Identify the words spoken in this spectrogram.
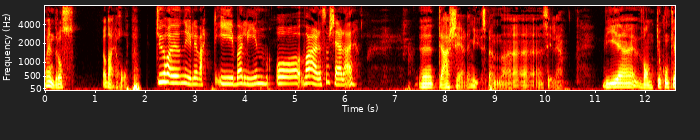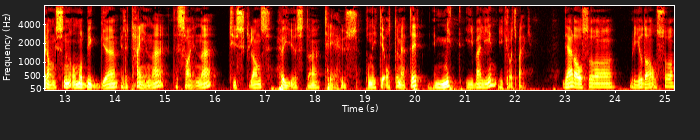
å endre oss, ja, det er håp. Du har jo nylig vært i Berlin, og hva er det som skjer der? Eh, Der skjer det mye spennende, Silje. Vi eh, vant jo konkurransen om å bygge, eller tegne, designe Tysklands høyeste trehus på 98 meter midt i Berlin, i Kreuzberg. Det er da også, blir jo da også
